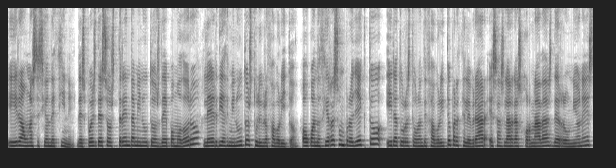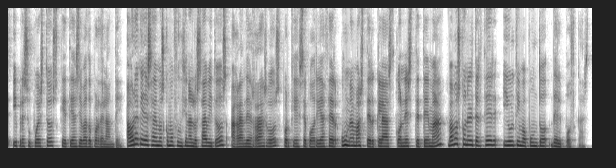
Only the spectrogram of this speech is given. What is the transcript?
ir a una sesión de cine, después de esos 30 minutos de Pomodoro, leer 10 minutos tu libro favorito, o cuando cierres un proyecto, ir a tu restaurante favorito para celebrar esas largas jornadas de reuniones y presupuestos que te has llevado por delante. Ahora que ya sabemos cómo funcionan los hábitos, a grandes rasgos, porque se podría hacer una masterclass con este tema, vamos con el tercer y último punto del podcast.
